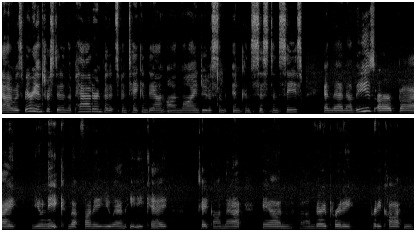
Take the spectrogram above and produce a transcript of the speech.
Now, I was very interested in the pattern, but it's been taken down online due to some inconsistencies. And then now these are by Uneek, not funny, U-N-E-E-K, take on that and um, very pretty, pretty cotton.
